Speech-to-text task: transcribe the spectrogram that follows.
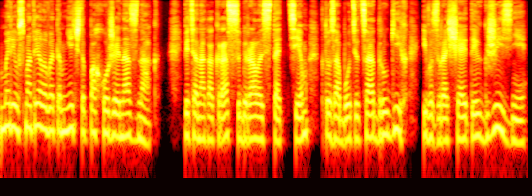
Мэри усмотрела в этом нечто похожее на знак, ведь она как раз собиралась стать тем, кто заботится о других и возвращает их к жизни,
